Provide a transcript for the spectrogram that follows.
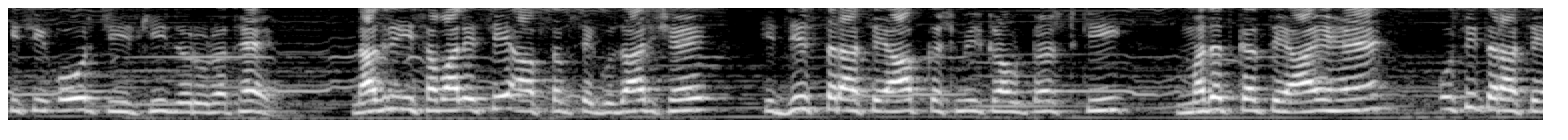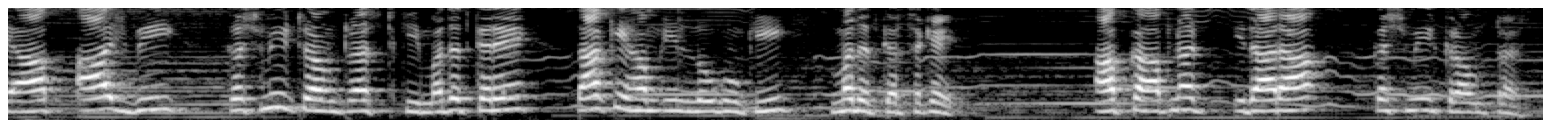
किसी और चीज़ की ज़रूरत है। नाजरीन, इस हवाले से आप सबसे गुजारिश है कि जिस तरह से आप कश्मीर क्राउन ट्रस्ट की मदद करते आए हैं, उसी तरह से आप आज भी कश्मीर क्राउन ट्रस्ट की मदद करें, ताकि हम इन लोगों की मदद कर सकें। आपका अपना इदारा Kashmir Crown Trust.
